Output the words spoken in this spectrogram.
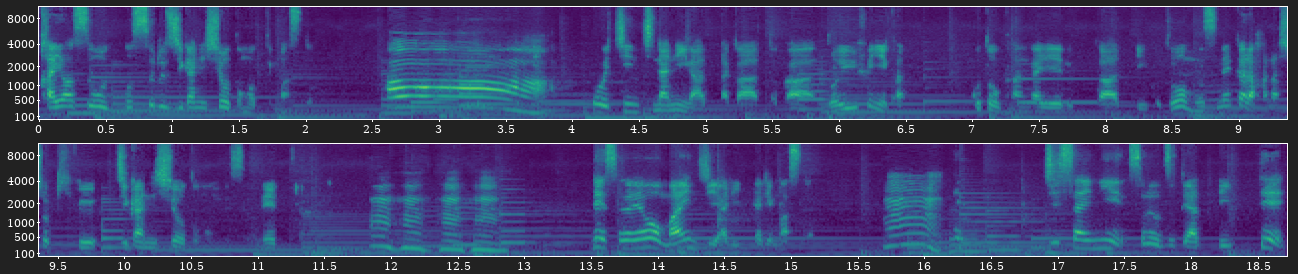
会話をする時間にしようと思ってますと。ああ今日一日何があったかとか、どういうふうにかことを考えれるかっていうことを娘から話を聞く時間にしようと思うんですよねっていう。うんうんうんで、それを毎日やりやりますと。うん、で実際にそれをずっとやっていって、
